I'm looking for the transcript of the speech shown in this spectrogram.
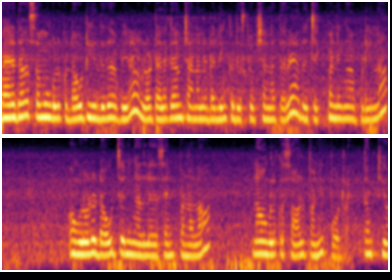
வேறு ஏதாவது சம் உங்களுக்கு டவுட் இருந்தது அப்படின்னா நம்மளோட டெலகிராம் சேனலோட லிங்க் டிஸ்கிரிப்ஷனில் தரேன். அதை செக் பண்ணிங்க அப்படின்னா உங்களோட டவுட்ஸை நீங்கள் அதில் சென்ட் பண்ணலாம். நான் உங்களுக்கு சால்வ் பண்ணி போடுறேன். தேங்க்யூ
